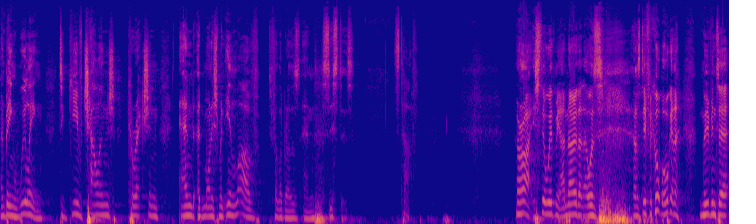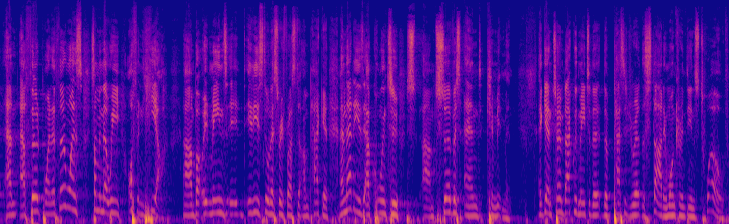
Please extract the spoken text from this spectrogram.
and being willing to give challenge, correction, and admonishment in love to fellow brothers and sisters. It's tough. All right, still with me. I know that that was, that was difficult, but we're going to move into our, our third point. The third one is something that we often hear um, but it means it, it is still necessary for us to unpack it. And that is our calling to um, service and commitment. Again, turn back with me to the, the passage we read at the start in 1 Corinthians 12.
